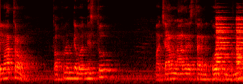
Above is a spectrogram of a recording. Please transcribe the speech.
ఏమాత్రం తప్పులుంటే మన్నిస్తూ మా ఛానల్ ఆదరిస్తారని కోరుకుంటున్నాం.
